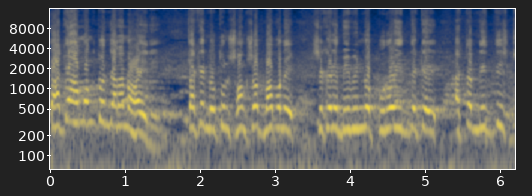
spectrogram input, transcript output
তাকে আমন্ত্রণ জানানো হয়নি। তাকে নতুন সংসদ ভবনে সেখানে বিভিন্ন পুরোহিত পুরোহিতদেরকে একটা নির্দিষ্ট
